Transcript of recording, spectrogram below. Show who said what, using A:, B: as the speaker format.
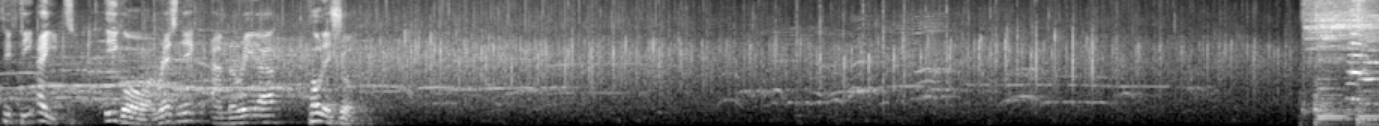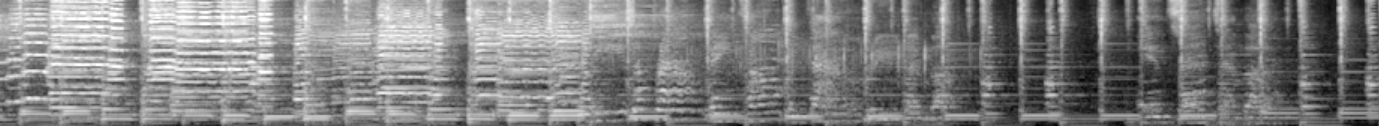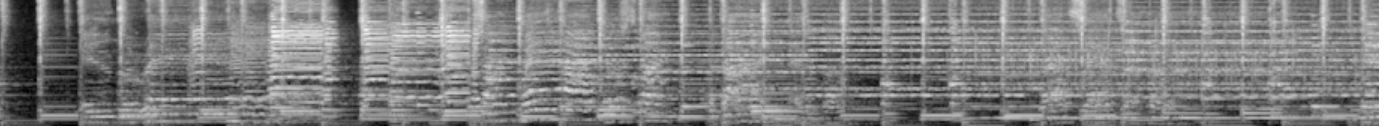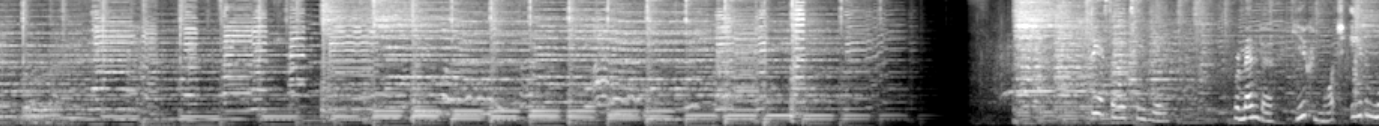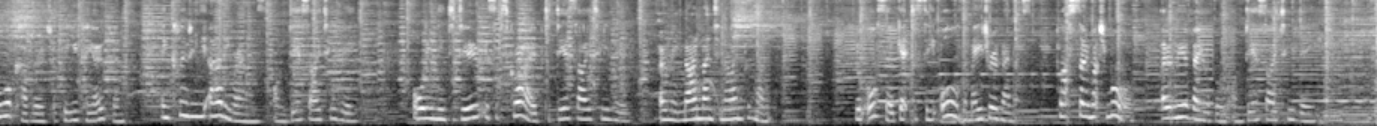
A: 58, Igor Reznik and
B: Mariia Polishchuk. In September, in the
C: DSI TV. Remember, you can watch even more coverage of the UK Open, including the early rounds on DSI TV. All you need to do is subscribe to DSI TV, only $9.99 per month. You'll also get to see all the major events, plus so much more, only available on DSI TV.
